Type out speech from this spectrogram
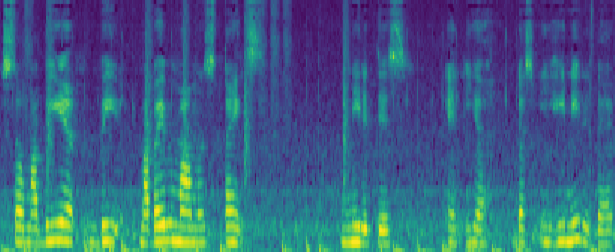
so my being be my baby mamas thanks needed this, and yeah, that's he needed that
